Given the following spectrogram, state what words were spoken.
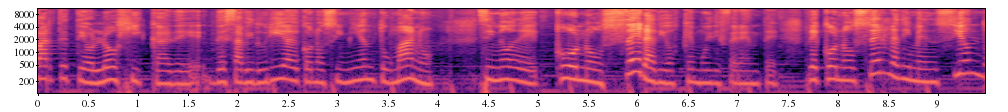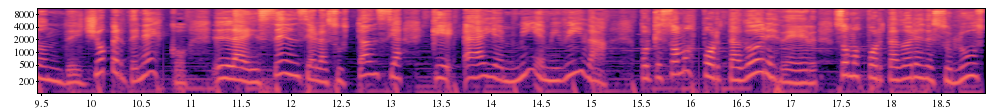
parte teológica, de, de sabiduría, de conocimiento humano, sino de conocer a Dios, que es muy diferente, de conocer la dimensión donde yo pertenezco, la esencia, la sustancia que hay en mí, en mi vida, porque somos portadores de Él, somos portadores de su luz,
